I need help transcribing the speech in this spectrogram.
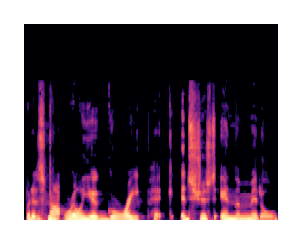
but it's not really a great pick. It's just in the middle.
